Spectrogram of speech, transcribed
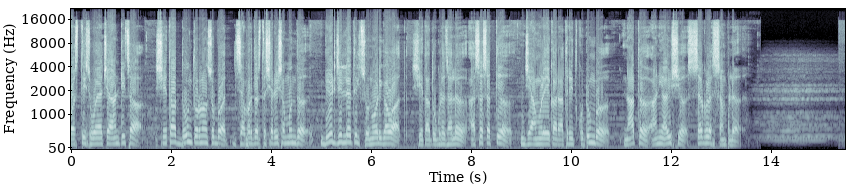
पस्तीस वयाच्या आंटीचा शेतात दोन तरुणांसोबत जबरदस्त शरीरसंबंध बीड जिल्ह्यातील सोनवाडी गावात शेतात उघडं झालं असं सत्य ज्यामुळे एका रात्रीत कुटुंब नातं आणि आयुष्य सगळं संपलं.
